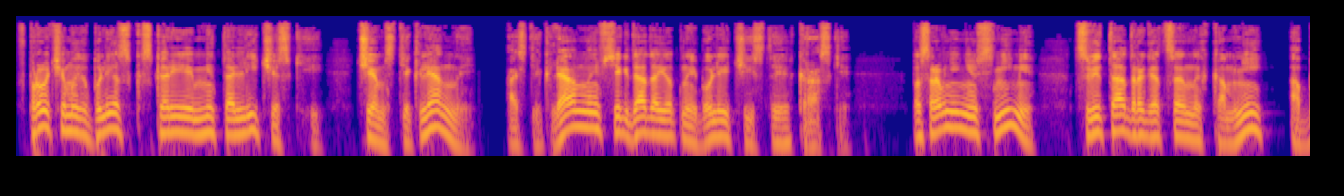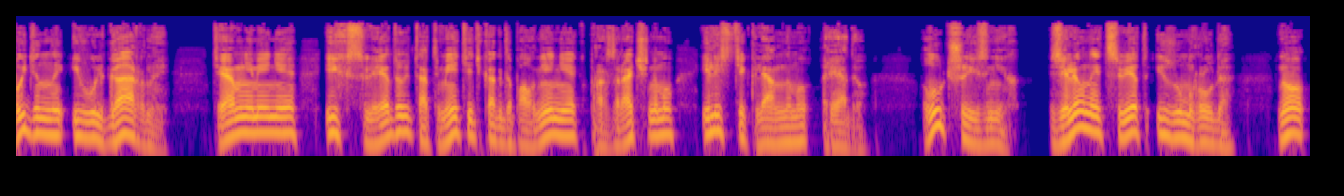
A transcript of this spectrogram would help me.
Впрочем, их блеск скорее металлический, чем стеклянный, а стеклянный всегда дает наиболее чистые краски. По сравнению с ними цвета драгоценных камней обыденны и вульгарны, тем не менее их следует отметить как дополнение к прозрачному или стеклянному ряду. Лучший из них зеленый цвет изумруда, но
